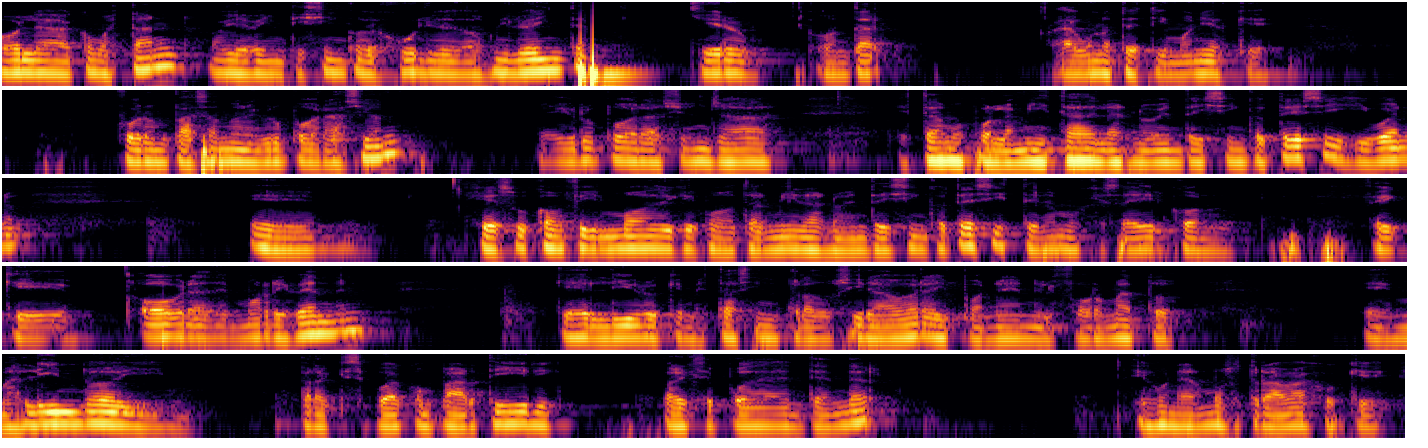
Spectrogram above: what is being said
Hola, ¿cómo están? Hoy es 25 de julio de 2020. Quiero contar algunos testimonios que fueron pasando en el grupo de oración. El grupo de oración ya estamos por la mitad de las 95 tesis y bueno, eh, Jesús confirmó de que cuando termine las 95 tesis tenemos que seguir con Fe que obra de Morris Benden, que es el libro que me está haciendo traducir ahora y poner en el formato eh, más lindo y para que se pueda compartir y para que se pueda entender. Es un hermoso trabajo que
